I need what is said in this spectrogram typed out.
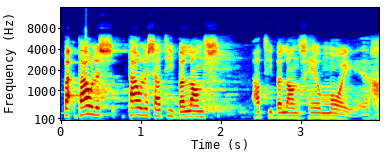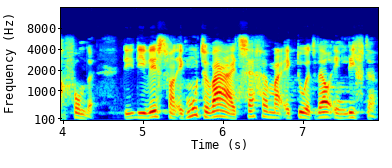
Pa Paulus, Paulus had, die balans, had die balans heel mooi uh, gevonden. Die, die wist van, ik moet de waarheid zeggen, maar ik doe het wel in liefde.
